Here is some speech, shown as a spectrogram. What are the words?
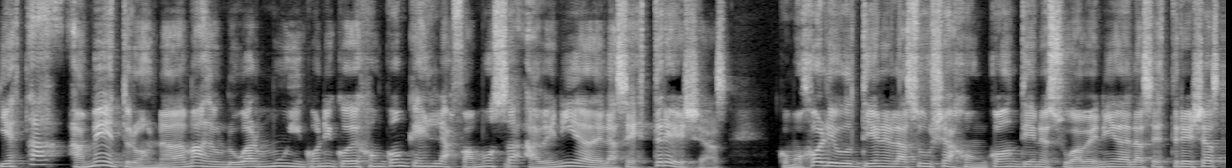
y está a metros nada más de un lugar muy icónico de Hong Kong que es la famosa Avenida de las Estrellas. Como Hollywood tiene la suya, Hong Kong tiene su Avenida de las Estrellas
